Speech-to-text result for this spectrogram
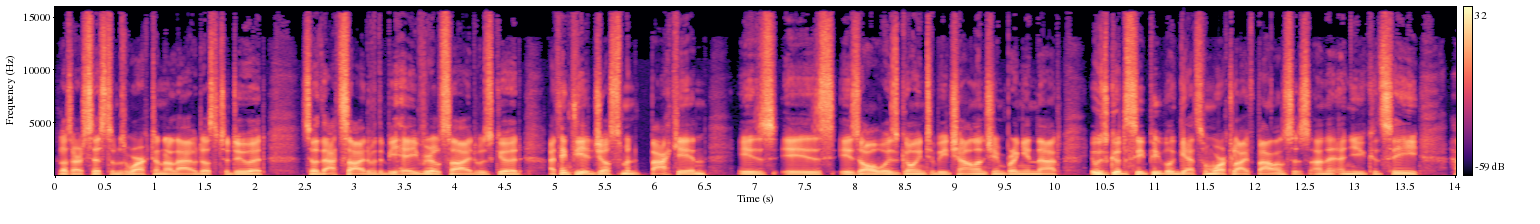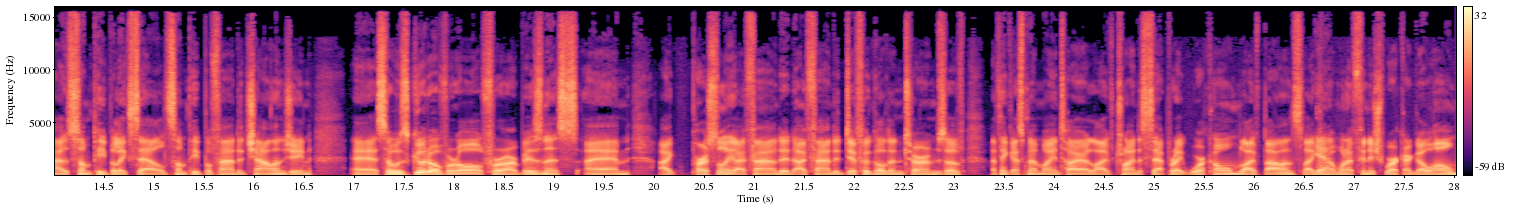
because our systems worked and allowed us to do it. So that side of the behavioral side was good. I think the adjustment back in is is is always going to be challenging bringing that. It was good to see people get some work life balances and and you could see how some people excelled, some people found it challenging. Uh, so it was good overall for our business. Um, I personally, I found it. I found it difficult in terms of. I think I spent my entire life trying to separate work home life balance. Like Yeah. you know, when I finish work, I go home.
